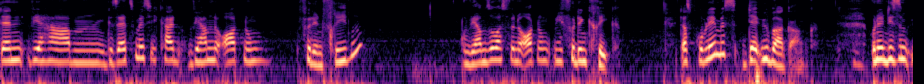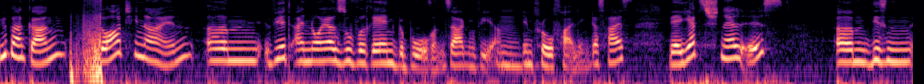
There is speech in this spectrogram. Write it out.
Denn wir haben Gesetzmäßigkeit, wir haben eine Ordnung für den Frieden und wir haben sowas für eine Ordnung wie für den Krieg. Das Problem ist der Übergang. Und in diesem Übergang dort hinein ähm, wird ein neuer Souverän geboren, sagen wir mhm. im Profiling. Das heißt, wer jetzt schnell ist, ähm, diesen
